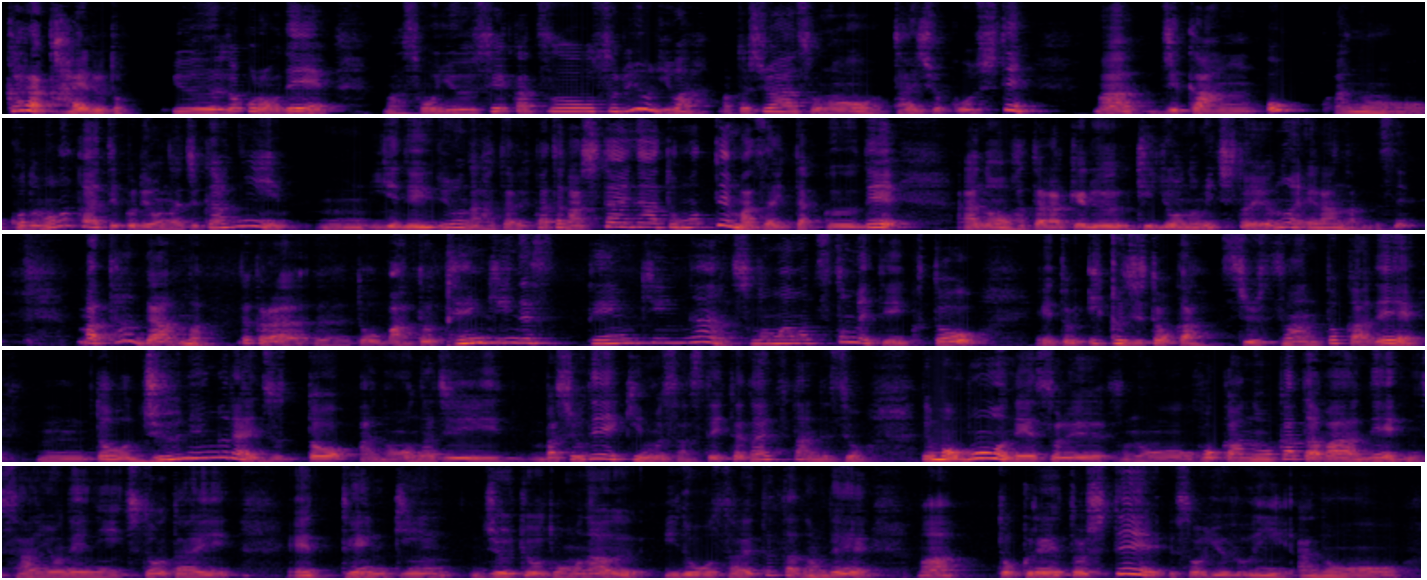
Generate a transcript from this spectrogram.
から帰るというところで、まあそういう生活をするよりは、私はその退職をして、まあ時間をあの、子供が帰ってくるような時間に、うん、家でいるような働き方がしたいなと思って、まあ、在宅で、あの、働ける企業の道というのを選んだんですね。まあ、ただ、まあ、だから、うんと、あと、転勤です。転勤がそのまま勤めていくと、えっと、育児とか出産とかで、うんと、10年ぐらいずっと、あの、同じ場所で勤務させていただいてたんですよ。でも、もうね、それ、その、他の方はね、3、4年に一度対、え、転勤、住居を伴う移動をされてたので、まあ、特例として、そういうふうに、あの、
